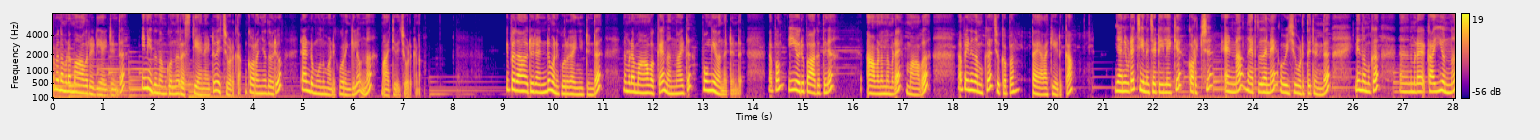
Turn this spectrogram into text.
അപ്പോൾ നമ്മുടെ മാവ് റെഡി ആയിട്ടുണ്ട്. ഇനി ഇത് നമുക്കൊന്ന് റെസ്റ്റ് ചെയ്യാനായിട്ട് വെച്ച് കൊടുക്കാം. കുറഞ്ഞതൊരു രണ്ട് മൂന്ന് മണിക്കൂറെങ്കിലും ഒന്ന് മാറ്റി വെച്ച് കൊടുക്കണം. ഇപ്പോൾ ഇതാ ഒരു രണ്ട് മണിക്കൂർ കഴിഞ്ഞിട്ടുണ്ട്. നമ്മുടെ മാവൊക്കെ നന്നായിട്ട് പൊങ്ങി വന്നിട്ടുണ്ട്. അപ്പം ഈ ഒരു പാകത്തിന് ആവണം നമ്മുടെ മാവ്. അപ്പോൾ ഇനി നമുക്ക് ചുക്കപ്പം തയ്യാറാക്കി എടുക്കാം ഞാനിവിടെ ചീനച്ചട്ടിയിലേക്ക് കുറച്ച് എണ്ണ നേരത്തെ തന്നെ ഒഴിച്ചു കൊടുത്തിട്ടുണ്ട്. ഇനി നമുക്ക് നമ്മുടെ കൈ ഒന്ന്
